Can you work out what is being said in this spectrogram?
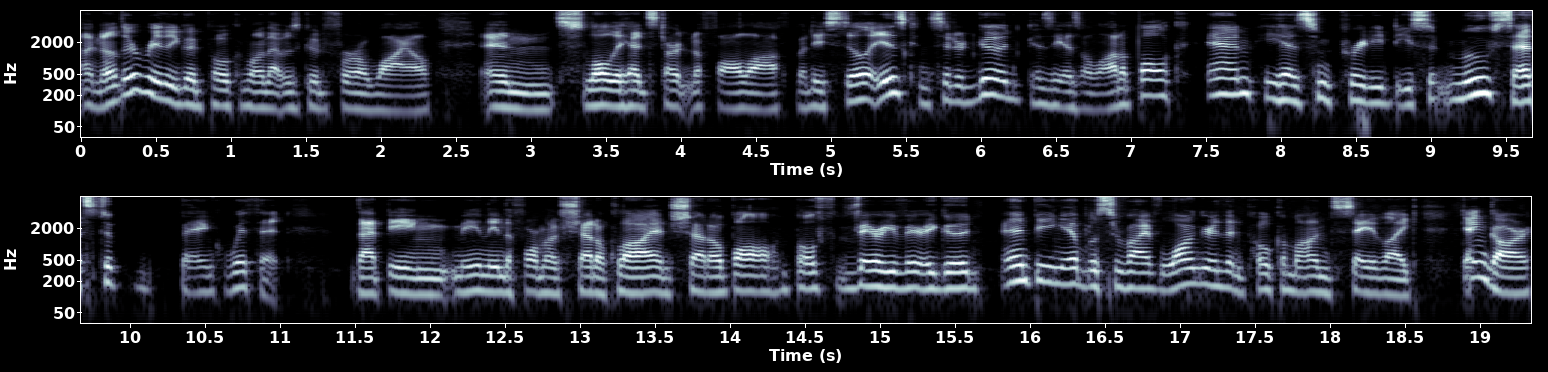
Another really good Pokemon that was good for a while and slowly had starting to fall off, but he still is considered good because he has a lot of bulk and he has some pretty decent move sets to bank with it. That being mainly in the form of Shadow Claw and Shadow Ball, both very, very good, and being able to survive longer than Pokemon, say like Gengar,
